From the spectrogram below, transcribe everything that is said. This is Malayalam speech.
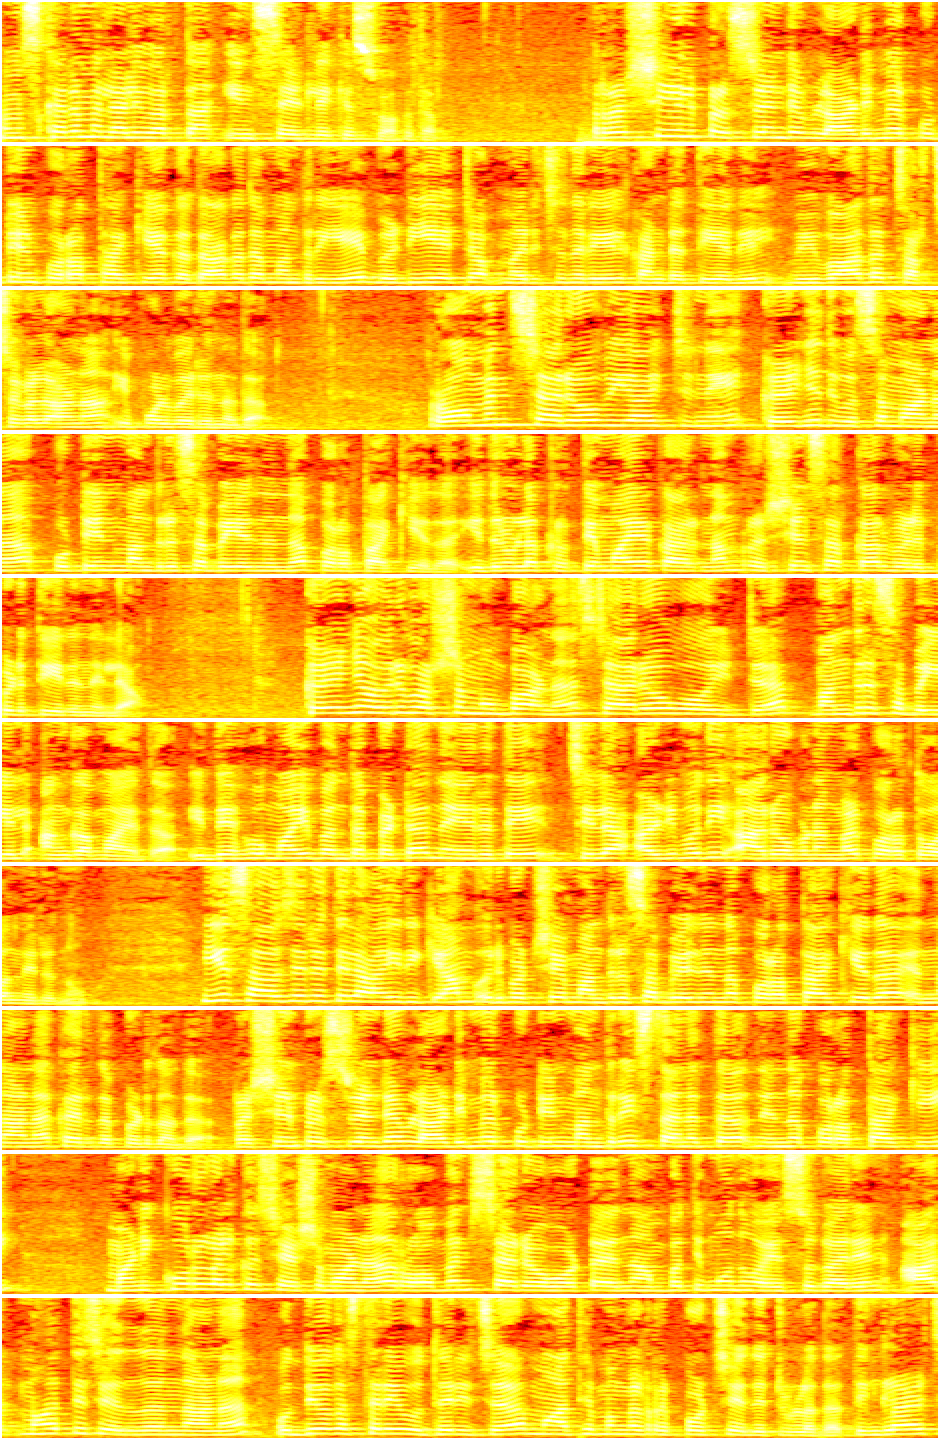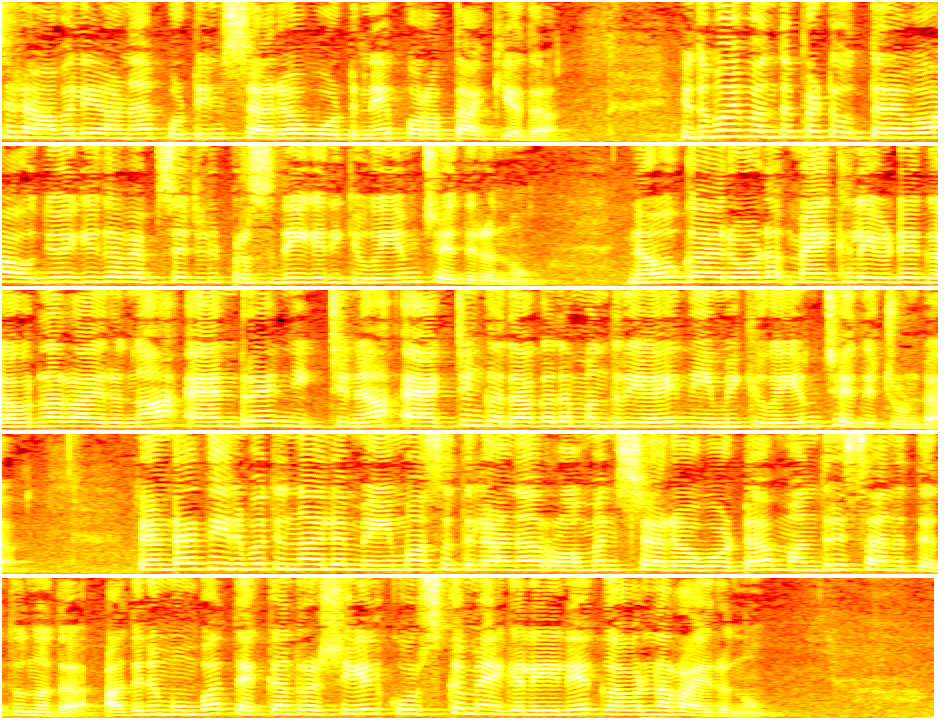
നമസ്കാരം മലയാളി വാർത്ത ഇൻസൈഡിലേക്ക് സ്വാഗതം. റഷ്യയിൽ പ്രസിഡന്റ് വ്ളാഡിമിർ പുടിൻ പുറത്താക്കിയ ഗതാഗത മന്ത്രിയെ വെടിയേറ്റ മരിച്ച നിലയിൽ കണ്ടെത്തിയതിൽ വിവാദ ചർച്ചകളാണ് ഇപ്പോൾ വരുന്നത്. റോമൻ സ്റ്റാരോവിയാറ്റിനെ കഴിഞ്ഞ ദിവസമാണ് പുടിൻ മന്ത്രിസഭയിൽ നിന്ന് പുറത്താക്കിയത്. ഇതിനുള്ള കൃത്യമായ കാരണം റഷ്യൻ സർക്കാർ വെളിപ്പെടുത്തിയിരുന്നില്ല. കഴിഞ്ഞ ഒരു വർഷം മുമ്പാണ് സ്റ്റാരോവോയിറ്റ് മന്ത്രിസഭയിൽ അംഗമായത്. ഇദ്ദേഹവുമായി ബന്ധപ്പെട്ട് നേരത്തെ ചില അഴിമതി ആരോപണങ്ങൾ പുറത്തു വന്നിരുന്നു ഈ സാഹചര്യത്തിലായിരിക്കാം ഒരുപക്ഷെ മന്ത്രിസഭയിൽ നിന്ന് പുറത്താക്കിയത് എന്നാണ് കരുതപ്പെടുന്നത്. റഷ്യൻ പ്രസിഡന്റ് വ്ളാഡിമിർ പുടിൻ മന്ത്രി സ്ഥാനത്ത് നിന്ന് പുറത്താക്കി മണിക്കൂറുകൾക്ക് ശേഷമാണ് റോമൻ സ്റ്റാരോവോട്ട് എന്ന അമ്പത്തിമൂന്ന് വയസ്സുകാരൻ ആത്മഹത്യ ചെയ്തതെന്നാണ് ഉദ്യോഗസ്ഥരെ ഉദ്ധരിച്ച് മാധ്യമങ്ങൾ റിപ്പോർട്ട് ചെയ്തിട്ടുള്ളത്. തിങ്കളാഴ്ച രാവിലെയാണ് പുടിൻ സ്റ്റാരോവോട്ടിനെ പുറത്താക്കിയത്. ഇതുമായി ബന്ധപ്പെട്ട ഉത്തരവ് ഔദ്യോഗിക വെബ്സൈറ്റിൽ പ്രസിദ്ധീകരിക്കുകയും ചെയ്തിരുന്നു. നൌഗാരോഡ് മേഖലയുടെ ഗവർണറായിരുന്ന ആൻഡ്രേ നിക്റ്റിന് ആക്ടിംഗ് ഗതാഗത മന്ത്രിയായി നിയമിക്കുകയും ചെയ്തിട്ടുണ്ട്. രണ്ടായിരത്തി ഇരുപത്തിനാല് മെയ് മാസത്തിലാണ് റോമൻ സ്റ്റാരോവോട്ട് മന്ത്രിസ്ഥാനത്തെത്തുന്നത്. അതിനു മുമ്പ് തെക്കൻ റഷ്യയിൽ കുർസ്ക് മേഖലയിലെ ഗവർണറായിരുന്നു.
